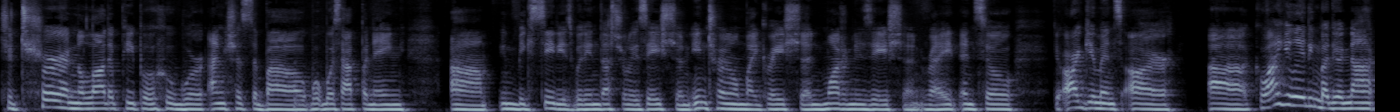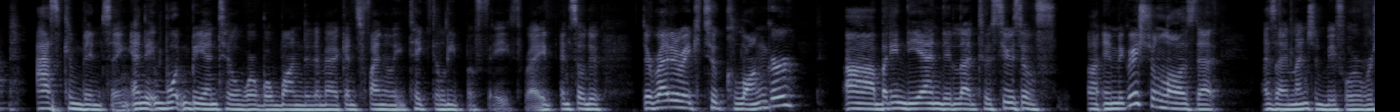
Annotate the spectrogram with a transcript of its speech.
to turn a lot of people who were anxious about what was happening um, in big cities with industrialization, internal migration, modernization, right? And so the arguments are uh, coagulating, but they're not as convincing. And it wouldn't be until World War One that Americans finally take the leap of faith, right? And so the the rhetoric took longer, uh, but in the end, it led to a series of uh, immigration laws that, as I mentioned before, were,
